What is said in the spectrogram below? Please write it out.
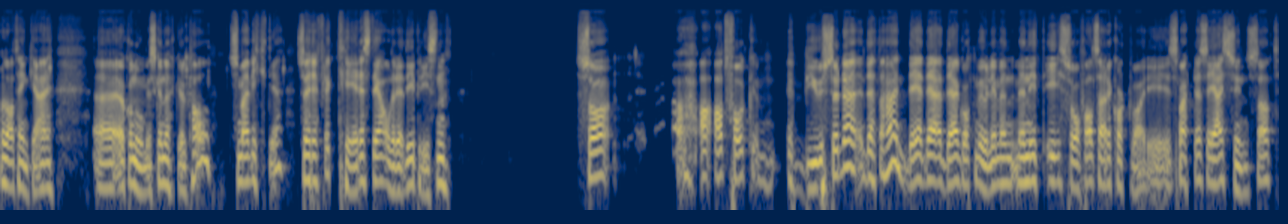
og da tenker jeg eh, økonomiske nøkkeltall som er viktige, så reflekteres det allerede i prisen. Så at folk abuser det, dette her, det, det, det, er godt mulig, men, men i, i, så fall så er det kortvarig smerte. Så jeg syns at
